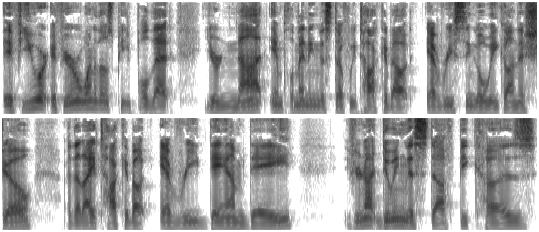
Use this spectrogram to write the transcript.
if you are if you're one of those people that you're not implementing the stuff we talk about every single week on this show or that I talk about every damn day, if you're not doing this stuff because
